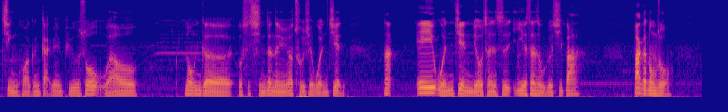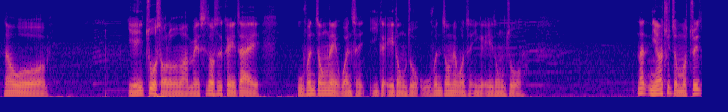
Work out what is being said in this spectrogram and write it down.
进化跟改变。比如说，我要弄一个，我是行政人员，要处理一些文件。那 A 文件流程是一二三四五六七八八个动作，那我也做熟了嘛，每次都是可以在五分钟内完成一个 A 动作，五分钟内完成一个 A 动作。那你要去怎么追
